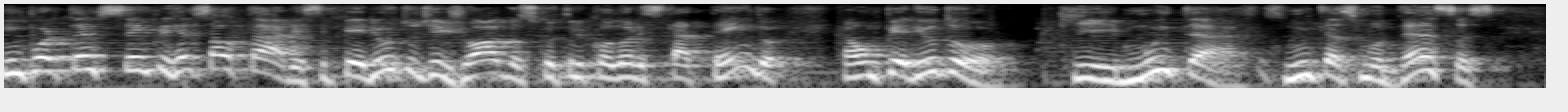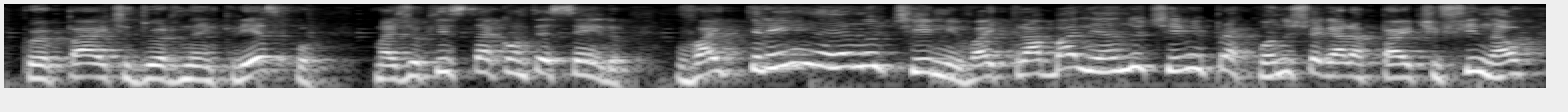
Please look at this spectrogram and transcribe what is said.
Importante sempre ressaltar: esse período de jogos que o tricolor está tendo é um período que muitas, muitas mudanças por parte do Hernan Crespo, mas o que está acontecendo? Vai treinando o time, vai trabalhando o time para quando chegar a parte final,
